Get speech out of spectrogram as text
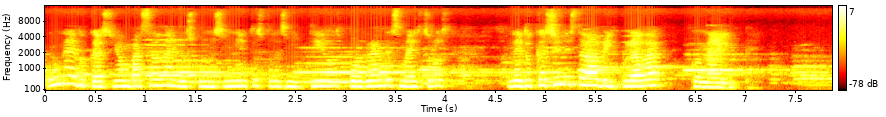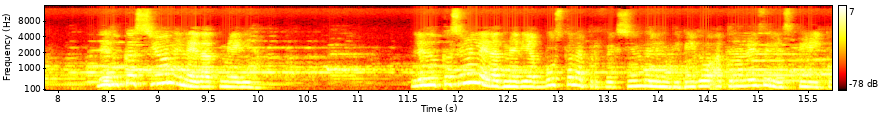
una educación basada en los conocimientos transmitidos por grandes maestros. La educación estaba vinculada con la élite. La educación en la Edad Media. La educación en la Edad Media busca la perfección del individuo a través del espíritu.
